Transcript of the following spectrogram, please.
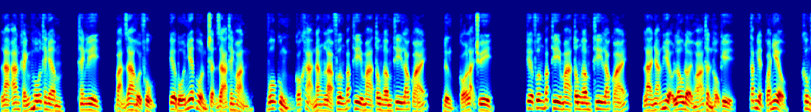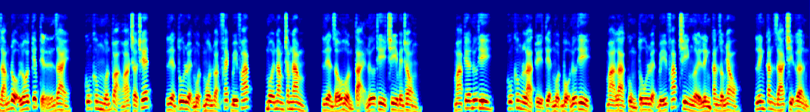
là an khánh hô thanh âm, thanh ly, bản gia hồi phục, kia bố nhiếp hồn trận giả thanh hoàn, vô cùng có khả năng là phương bắc thi ma tông âm thi lao quái, đừng có lại truy. Kia phương bắc thi ma tông âm thi lao quái, là nhãn hiệu lâu đời hóa thần hậu kỳ tác nghiệt quá nhiều, không dám độ lôi kiếp tiền đến dai, cũng không muốn tọa hóa chờ chết, liền tu luyện một môn đoạn phách bí pháp, mỗi năm trăm năm, liền giấu hồn tại nữ thi chi bên trong. Mà kia nữ thi, cũng không là tùy tiện một bộ nữ thi, mà là cùng tu luyện bí pháp chi người linh căn giống nhau, linh căn giá trị gần,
